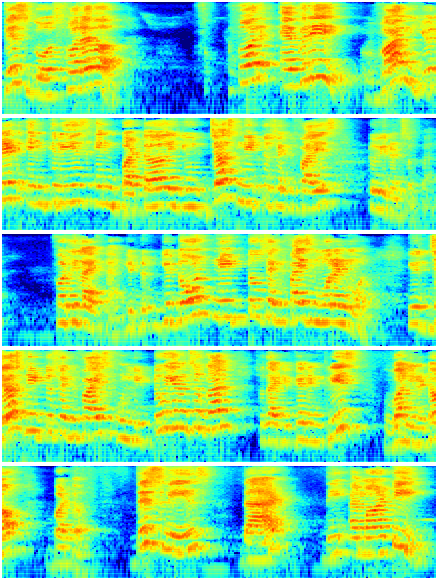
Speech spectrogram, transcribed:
this goes forever. For every 1 unit increase in butter, you just need to sacrifice 2 units of gun for the lifetime. You, do, you don't need to sacrifice more and more. You just need to sacrifice only 2 units of gun so that you can increase 1 unit of butter. This means that the MRT,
